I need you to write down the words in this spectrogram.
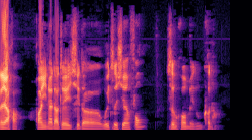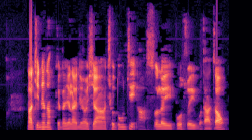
大家好，欢迎来到这一期的微智先锋生活美容课堂。那今天呢，给大家来聊一下秋冬季啊室内补水五大招。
